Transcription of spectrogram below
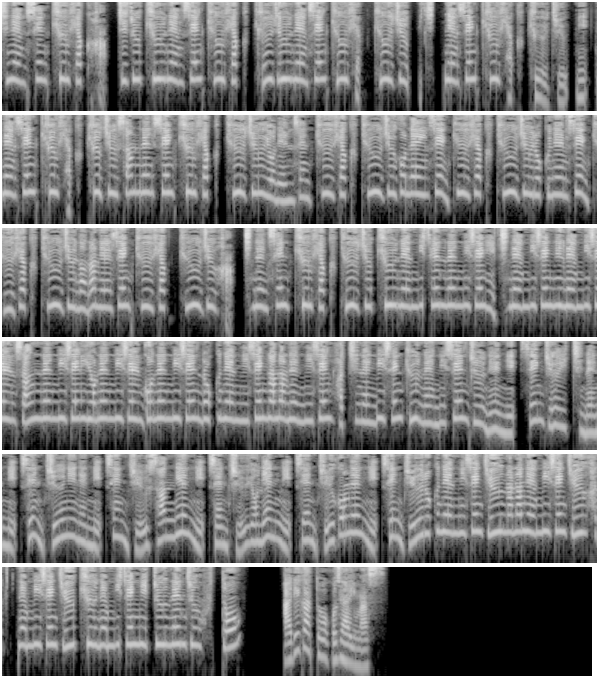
年1989年1990年1991年1992年1993年1994年1995年1996年1997年1998年1999年2000年2001年2002年2003年2004年2005年2006年2007年2008年2009年2010年2011年2012年2013年2014年2015年2016年2017年2018年2019年2020年順沸騰ありがとうございます。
